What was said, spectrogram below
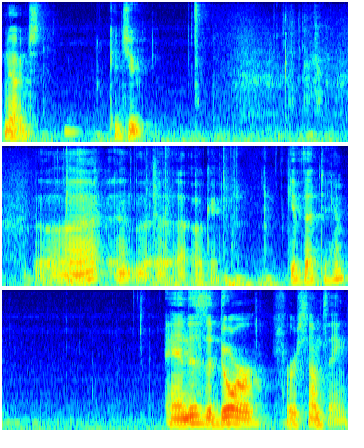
No, just could you? Uh, uh, okay, give that to him. And this is a door for something.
